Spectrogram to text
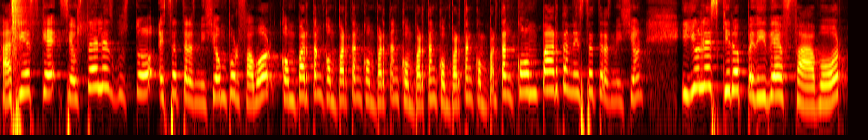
Así es que si a ustedes les gustó esta transmisión, por favor, compartan, compartan, compartan, compartan, compartan, compartan, compartan esta transmisión. Y yo les quiero pedir de favor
